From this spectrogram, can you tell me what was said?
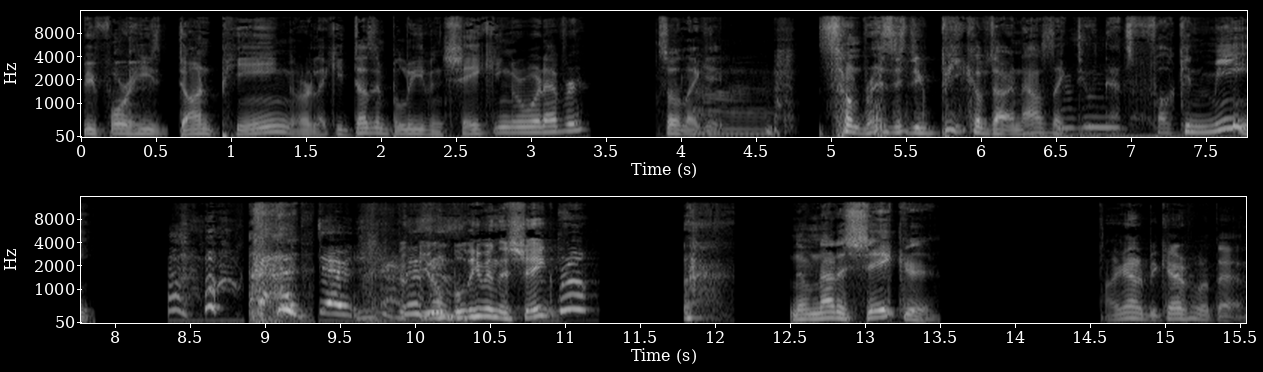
before he's done peeing or like he doesn't believe in shaking or whatever. So like it, Uh, some residue pee comes out and I was like, dude, that's fucking me. God damn it. This you don't is- believe in the shake, bro? No, I'm not a shaker. I gotta be careful with that.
